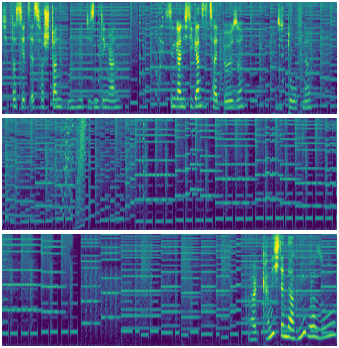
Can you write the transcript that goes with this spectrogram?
Ich habe das jetzt erst verstanden mit diesen Dingern. Die sind gar nicht die ganze Zeit böse. Das ist doof, ne? Kann ich denn da rüber so?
